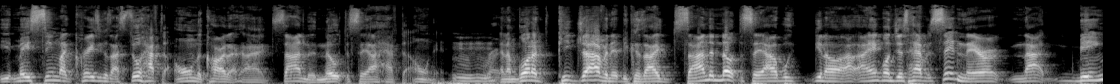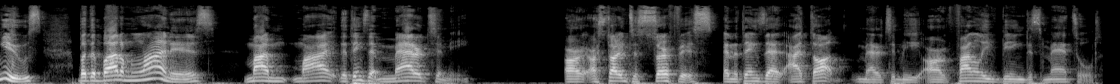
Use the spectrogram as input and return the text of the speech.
it may seem like crazy because I still have to own the car that I signed a note to say I have to own it, mm-hmm. and I'm going to keep driving it because I signed a note to say I would, you know, I, I ain't going to just have it sitting there not being used. But the bottom line is my my the things that matter to me are are starting to surface, and the things that I thought mattered to me are finally being dismantled.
